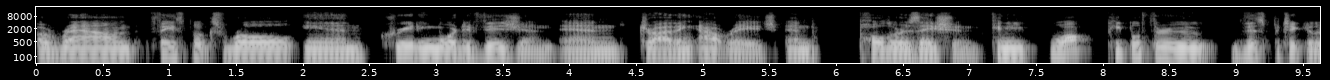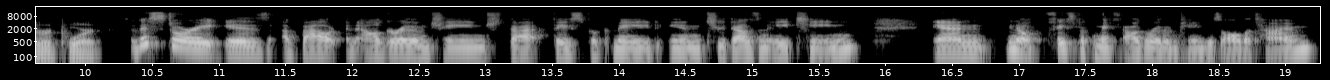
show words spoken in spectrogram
around Facebook's role in creating more division and driving outrage and polarization. Can you walk people through this particular report? So, this story is about an algorithm change that Facebook made in 2018. And, you know, Facebook makes algorithm changes all the time.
